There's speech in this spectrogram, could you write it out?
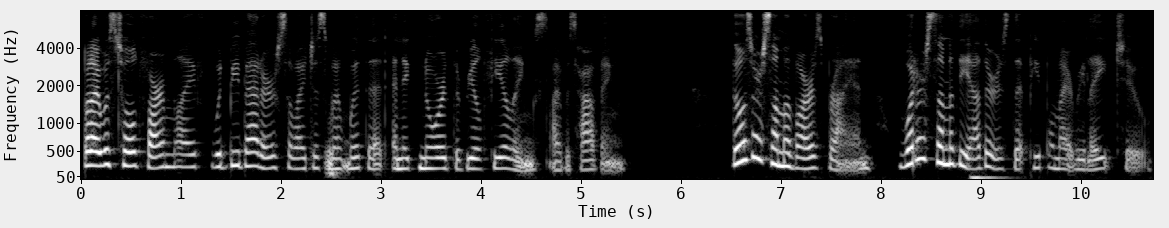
But I was told farm life would be better, so I just went with it and ignored the real feelings I was having. Those are some of ours, Brian. What are some of the others that people might relate to?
